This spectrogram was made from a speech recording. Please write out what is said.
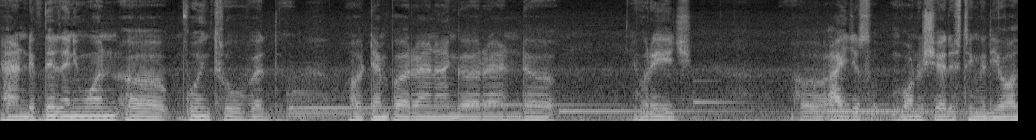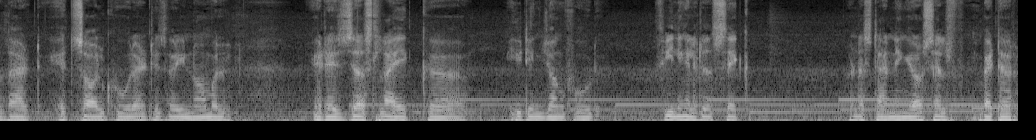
and if there's anyone uh, going through with uh, temper and anger and uh, rage uh, I just want to share this thing with you all that it's all cool it is very normal. It is just like uh, eating junk food, feeling a little sick, understanding yourself better,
